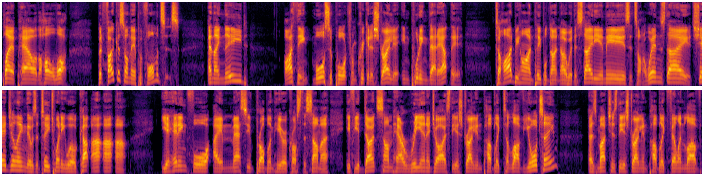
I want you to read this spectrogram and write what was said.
player power, the whole lot. But focus on their performances. And they need, I think, more support from Cricket Australia in putting that out there. To hide behind people don't know where the stadium is, it's on a Wednesday, it's scheduling, there was a T20 World Cup, uh uh uh. You're heading for a massive problem here across the summer if you don't somehow re energise the Australian public to love your team as much as the Australian public fell in love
